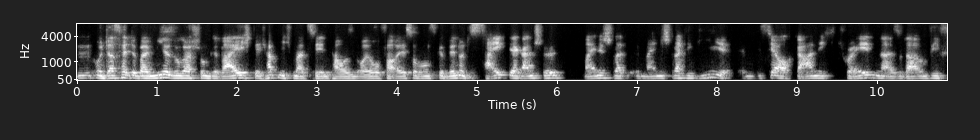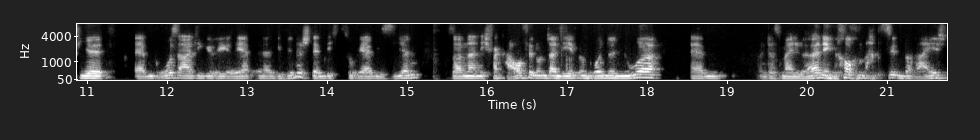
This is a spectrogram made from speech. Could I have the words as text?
hm, und das hätte bei mir sogar schon gereicht. Ich habe nicht mal 10.000 Euro Veräußerungsgewinn und das zeigt ja ganz schön, meine, meine Strategie ähm, ist ja auch gar nicht traden, also da irgendwie viel ähm, großartige Re äh, Gewinne ständig zu realisieren, sondern ich verkaufe ein Unternehmen im Grunde nur, ähm, und das ist mein Learning auch im Aktienbereich,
